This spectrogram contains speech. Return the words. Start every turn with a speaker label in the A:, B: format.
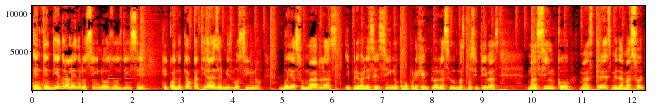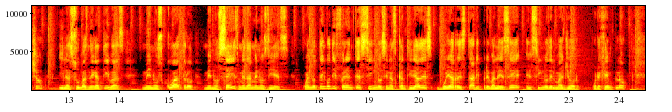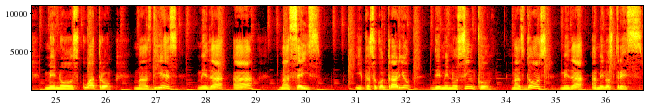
A: Entendiendo la ley de los signos nos dice que cuando tengo cantidades del mismo signo voy a sumarlas y prevalece el signo, como por ejemplo las sumas positivas. Más 5 más 3 me da más 8 y las sumas negativas menos 4 menos 6 me da menos 10. Cuando tengo diferentes signos en las cantidades voy a restar y prevalece el signo del mayor. Por ejemplo, menos 4 más 10 me da a más 6. Y el caso contrario, de menos 5 más 2 me da a menos 3.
